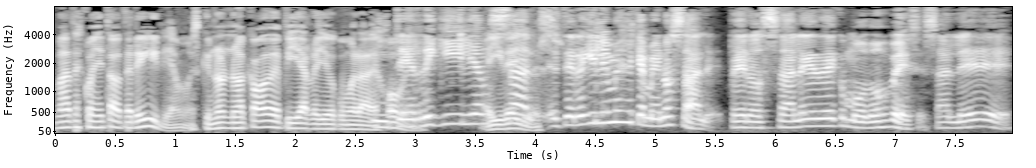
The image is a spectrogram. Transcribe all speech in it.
más descoñetado Terry Gilliam. Es que no, no acabo de pillarle yo cómo era de joven. Terry Gilliam sale. ellos. eh, Terry Gilliam es el que menos sale, pero sale de como dos veces. Sale.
